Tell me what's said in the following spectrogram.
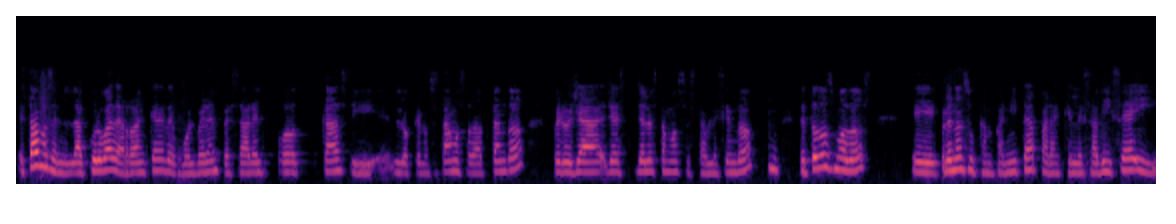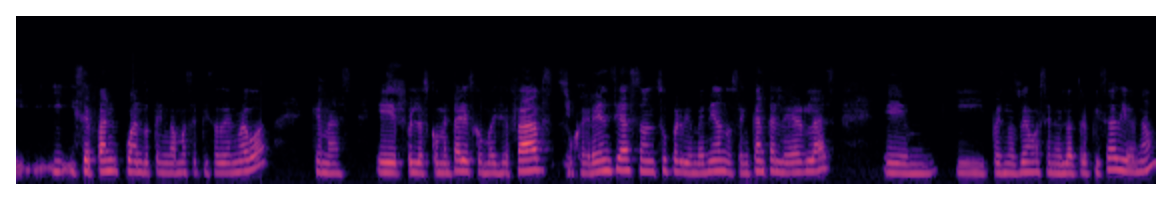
estábamos en la curva de arranque de volver a empezar el podcast y lo que nos estamos adaptando, pero ya, ya, ya lo estamos estableciendo. De todos modos, eh, prendan su campanita para que les avise y sepan cuando tengamos episodio nuevo. ¿Qué más? Eh, pues los comentarios, como dice Fabs, sugerencias son súper bienvenidos, nos encanta leerlas em, y pues nos vemos en el otro episodio, ¿no?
